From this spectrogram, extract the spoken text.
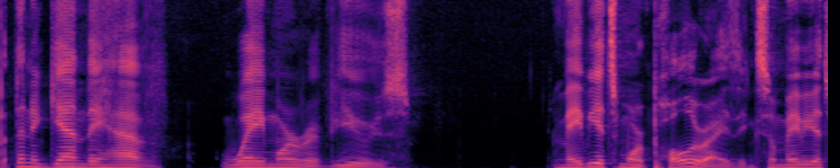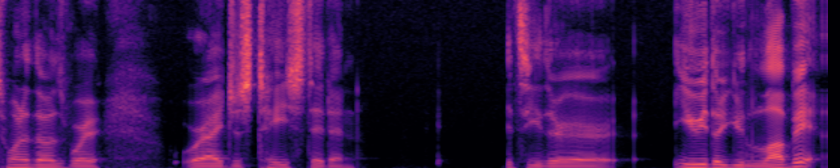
But then again, they have way more reviews. Maybe it's more polarizing. So maybe it's one of those where where I just taste it and it's either you either you love it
